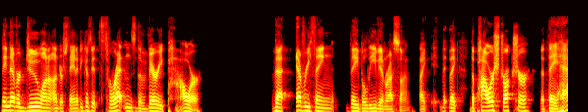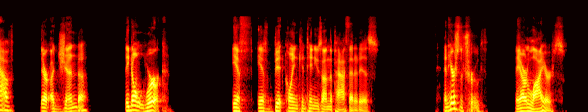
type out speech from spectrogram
They never do want to understand it because it threatens the very power that everything they believe in rests on. Like, like the power structure that they have, their agenda, they don't work if if Bitcoin continues on the path that it is. And here's the truth. They are liars.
